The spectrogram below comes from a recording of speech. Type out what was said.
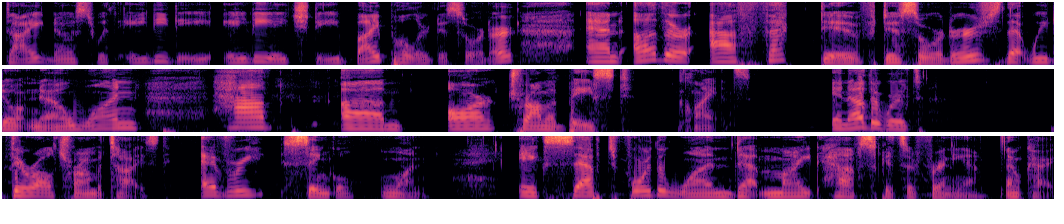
diagnosed with ADD, ADHD, bipolar disorder, and other affective disorders that we don't know. One have um, are trauma based clients. In other words, they're all traumatized, every single one, except for the one that might have schizophrenia. Okay,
